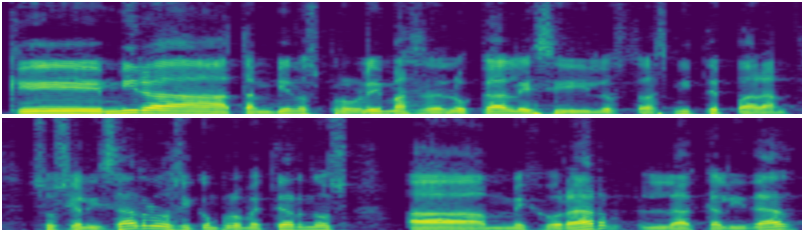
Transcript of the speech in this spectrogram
que mira también los problemas locales y los transmite para socializarlos y comprometernos a mejorar la calidad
